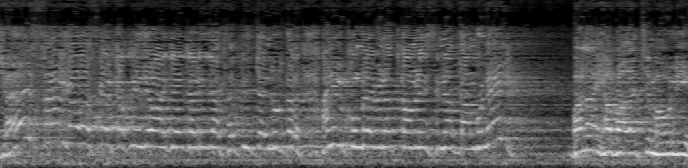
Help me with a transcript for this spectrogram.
जय श्री गावस्कर कपिल देव अजय जडेजा सचिन तेंडुलकर अनिल कुंबळे विनोद कांबळे श्रीनाथ गांगुले. बना ह्या बाळाची माऊली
